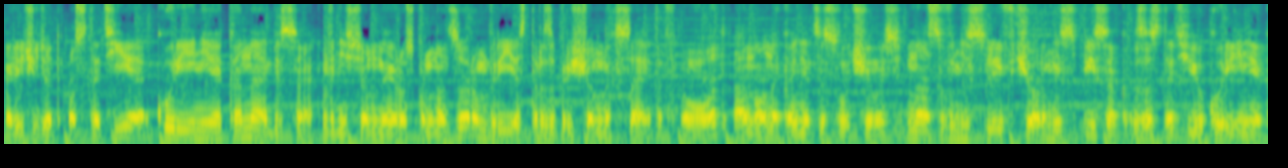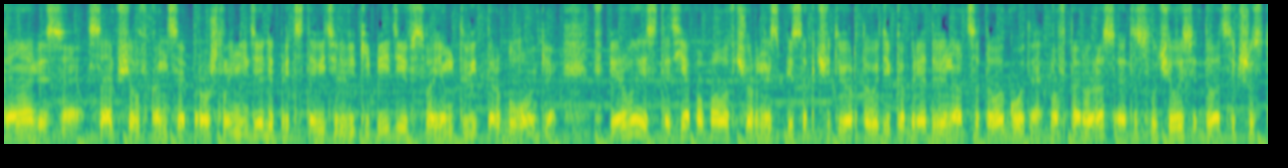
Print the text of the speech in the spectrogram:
Речь идет о статье «Курение каннабиса», внесенной Роскомнадзором в реестр запрещенных сайтов. Вот оно наконец и случилось. Нас внесли в черный список за статью «Курение каннабиса», сообщил в конце прошлой недели представитель Википедии в своем твиттер-блоге. Впервые статья попала в черный список 4 декабря 2012 года. Во второй раз это случилось 26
